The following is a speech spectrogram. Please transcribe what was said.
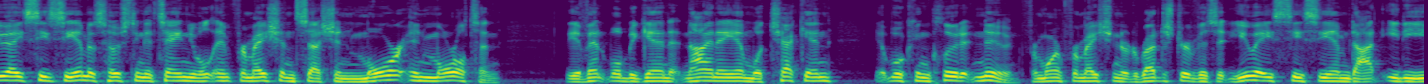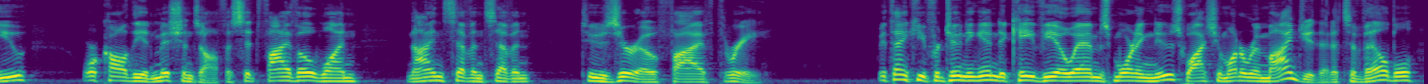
UACCM is hosting its annual information session, More in Morrilton. The event will begin at 9 a.m. with check in. It will conclude at noon. For more information or to register, visit uaccm.edu or call the admissions office at 501 977 2053. We thank you for tuning in to KVOM's Morning News Watch and want to remind you that it's available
